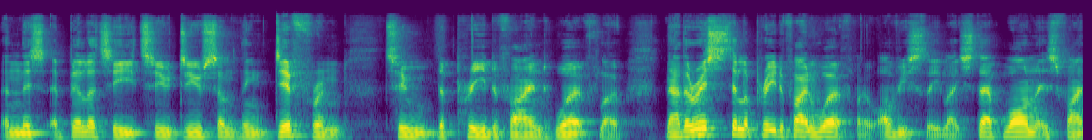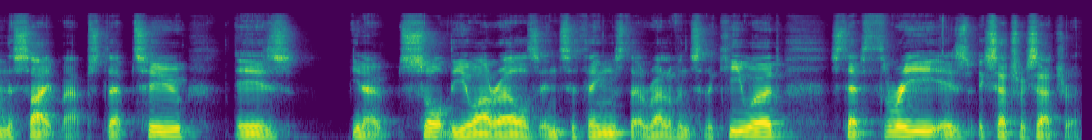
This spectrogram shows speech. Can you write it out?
and this ability to do something different to the predefined workflow. Now there is still a predefined workflow, obviously. Like step one is find the sitemap. Step two is you know sort the URLs into things that are relevant to the keyword. Step three is etc. etc.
